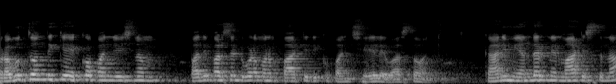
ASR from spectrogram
ప్రభుత్వం దిక్కే ఎక్కువ పని చేసినాం పది పర్సెంట్ కూడా మనం పార్టీ దిక్కు పని చేయలే వాస్తవానికి. కానీ మీ అందరికి నేను మాటిస్తున్నా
